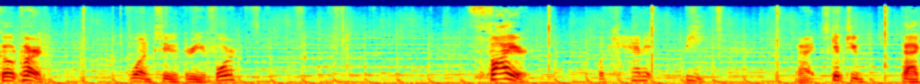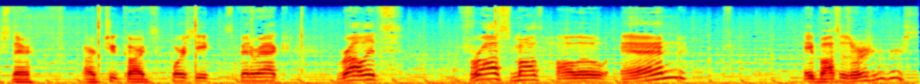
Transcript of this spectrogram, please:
Code card. One, two, three, four. Fire! What can it be? Alright, skip two packs there. Or two cards. Horsea, Spinarak, Rowlet, Frosmoth Holo, and a Boss's Orders Reverse.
